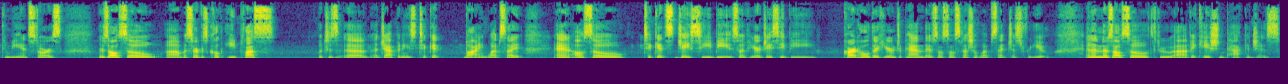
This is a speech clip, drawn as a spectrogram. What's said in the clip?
convenience stores. There's also um, a service called E Plus, which is a, a Japanese ticket buying website, and also Tickets JCB. So if you're a JCB card holder here in Japan, there's also a special website just for you. And then there's also through uh, vacation packages.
